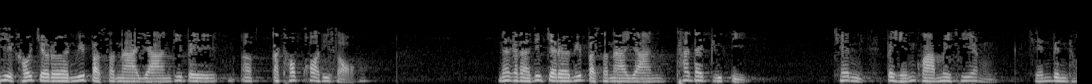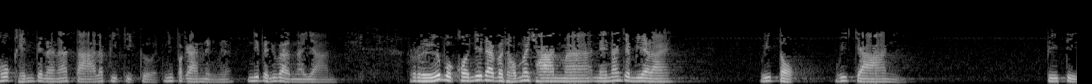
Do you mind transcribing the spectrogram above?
ที่เขาเจริญวิปัสสนาญาณที่ไปกระทบข้อที่สองในขณะที่เจริญวิปัสสนาญาณถ้าได้ปิติ เช่นไปเห็นความไม่เที่ยง เห็นเป็นทุกข์เห็นเป็นอนัตตา แล้วปิติเกิดนี่ประการหนึ่งนะนี่เป็นวิปัสสนาญาณหรือบุคคลที่ได้ปฐมฌานมา ในนั้นจะมีอะไร วิตก วิจารปิติ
